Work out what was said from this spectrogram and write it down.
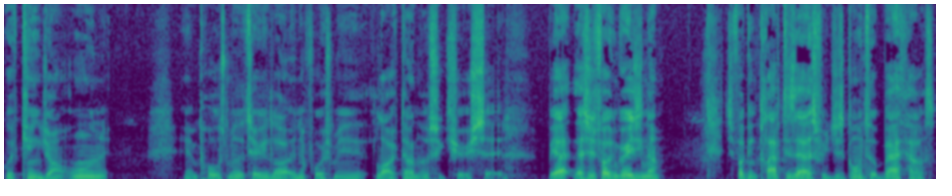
with Kim Jong Un and post military law and enforcement lockdown of secure said. But yeah, that's just fucking crazy, you know? Just fucking clapped his ass for just going to a bathhouse.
